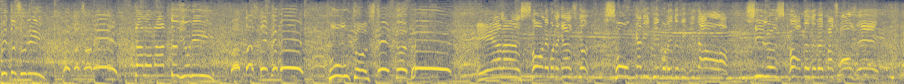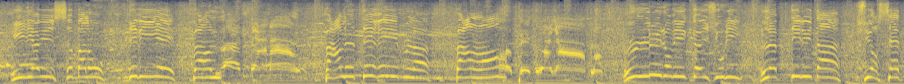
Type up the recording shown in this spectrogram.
But de Julie But de Julie Talonnade de Julie Fantastique but Fantastique but Et à l'instant, les Monégasques sont qualifiés pour les demi-finales. Si le score ne devait pas changer, il y a eu ce ballon dévié par par le terrible, par l'impitoyable Ludovic Jouli, le petit lutin, sur cette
